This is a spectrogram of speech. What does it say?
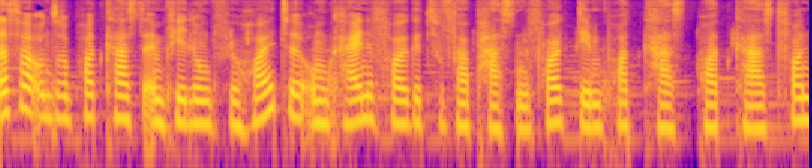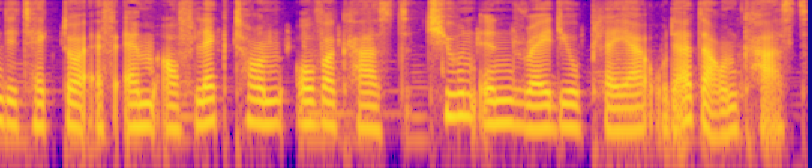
Das war unsere Podcast-Empfehlung für heute. Um keine Folge zu verpassen, folgt dem Podcast-Podcast von Detektor FM auf Lekton, Overcast, TuneIn, Radio Player oder Downcast.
